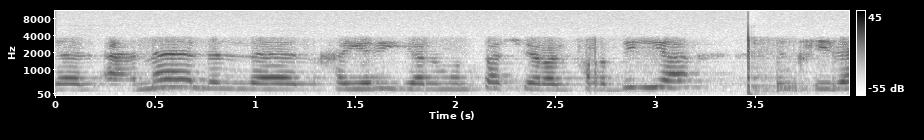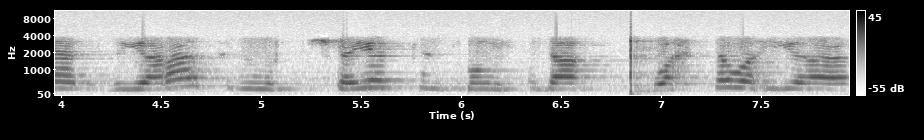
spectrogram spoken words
الأعمال الخيرية المنتشرة الفردية من خلال زيارات المستشفيات كانت موجودة وحتى وهي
